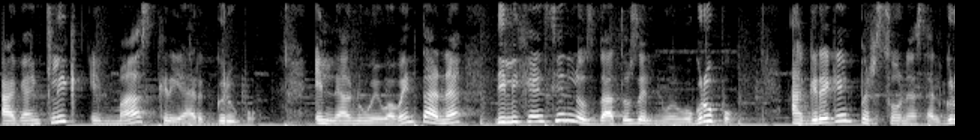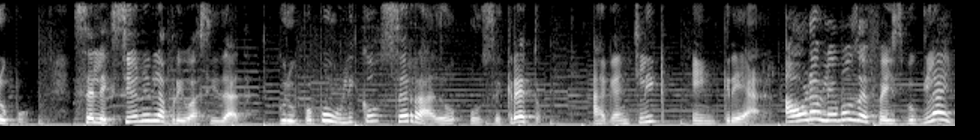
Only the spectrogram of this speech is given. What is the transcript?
hagan clic en Más Crear Grupo. En la nueva ventana, diligencien los datos del nuevo grupo. Agreguen personas al grupo. Seleccionen la privacidad, grupo público, cerrado o secreto. Hagan clic en Crear. Ahora hablemos de Facebook Live.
